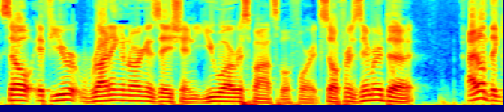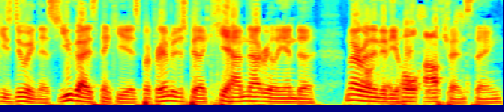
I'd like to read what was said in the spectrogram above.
So if you're running an organization, you are responsible for it. So for Zimmer to, I don't think he's doing this. You guys think he is, but for him to just be like, yeah, I'm not really into, I'm not really into the whole see what you're offense thing.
